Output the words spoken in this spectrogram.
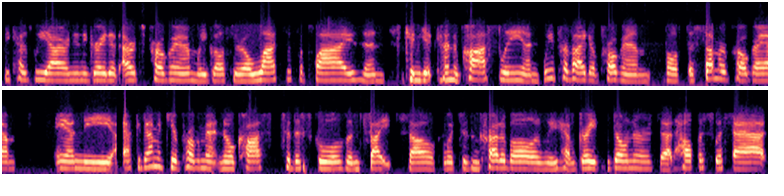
Because we are an integrated arts program, we go through lots of supplies and can get kind of costly, and we provide a program, both the summer program and the academic year program at no cost to the schools and sites, so which is incredible. And we have great donors that help us with that,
